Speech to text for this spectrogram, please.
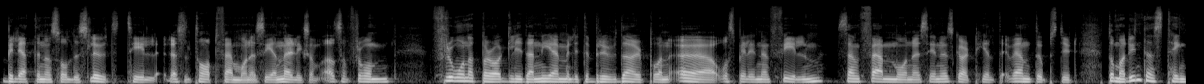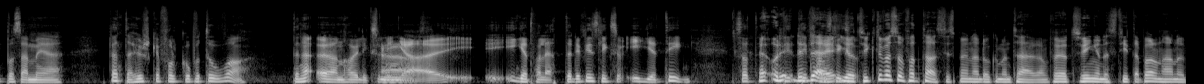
biljetterna sålde slut till resultat fem månader senare, liksom, alltså från, från att bara glida ner med lite brudar på en ö och spela in en film, sen fem månader senare ska det ett helt event uppstyrt. De hade ju inte ens tänkt på så här med, vänta, hur ska folk gå på toa? Den här ön har ju liksom Ja. inga, inga toaletter, det finns liksom ingenting. Så att Och det, det, där, fanns liksom- Jag tyckte det var så fantastiskt med den här dokumentären för jag tvingades titta på den här nu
